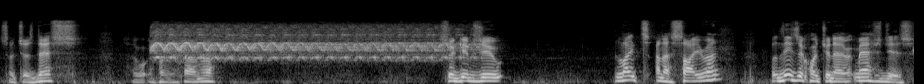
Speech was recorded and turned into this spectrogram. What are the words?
such as this. So what in front of the camera. So it gives you lights and a siren, but these are quite generic messages.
